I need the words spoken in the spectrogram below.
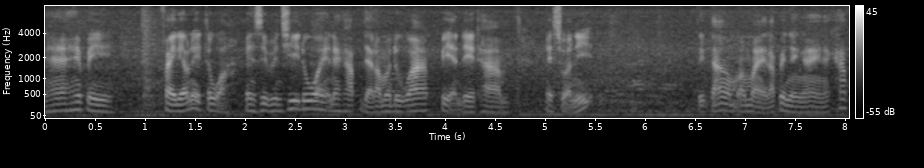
นะฮะ ให้ไปไฟเลี้ยวในตัวเป็น c ี v e n c y ด้วยนะครับ เดี๋ยวเรามาดูว่าเปลี่ยน daytime ในส่วนนี้ติดตั้งออกมาใหม่แล้วเป็นยังไงนะครับ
